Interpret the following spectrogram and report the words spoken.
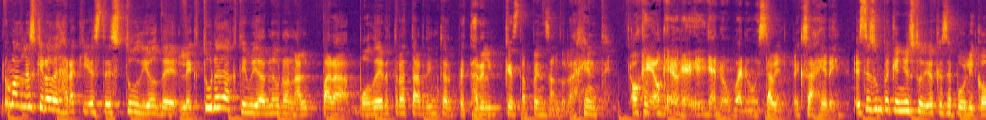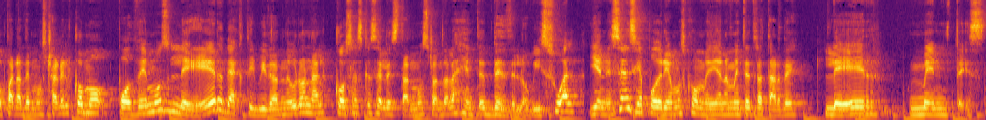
nomás les quiero dejar aquí este estudio de lectura de actividad neuronal para poder tratar de interpretar el que está pensando la gente. Ok, ok, ok, ya no, bueno, está bien, exageré. Este es un pequeño estudio que se publicó para demostrar el cómo podemos leer de actividad neuronal cosas que se le están mostrando a la gente desde lo visual y en esencia podríamos como medianamente tratar de leer mentes.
